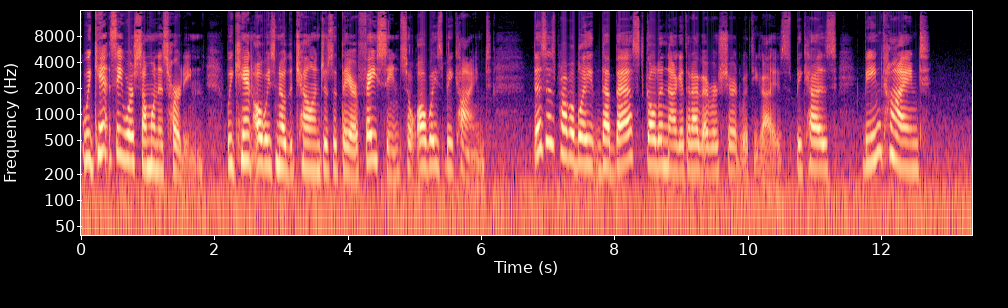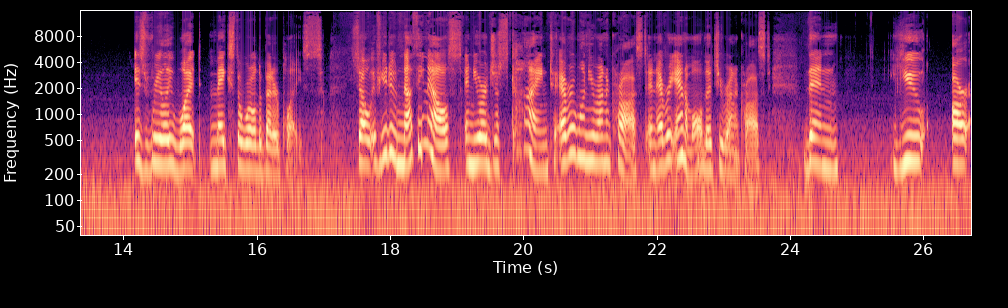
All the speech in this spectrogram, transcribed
We can't see where someone is hurting. We can't always know the challenges that they are facing, so always be kind. This is probably the best golden nugget that I've ever shared with you guys because being kind is really what makes the world a better place. So if you do nothing else and you are just kind to everyone you run across and every animal that you run across, then you are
